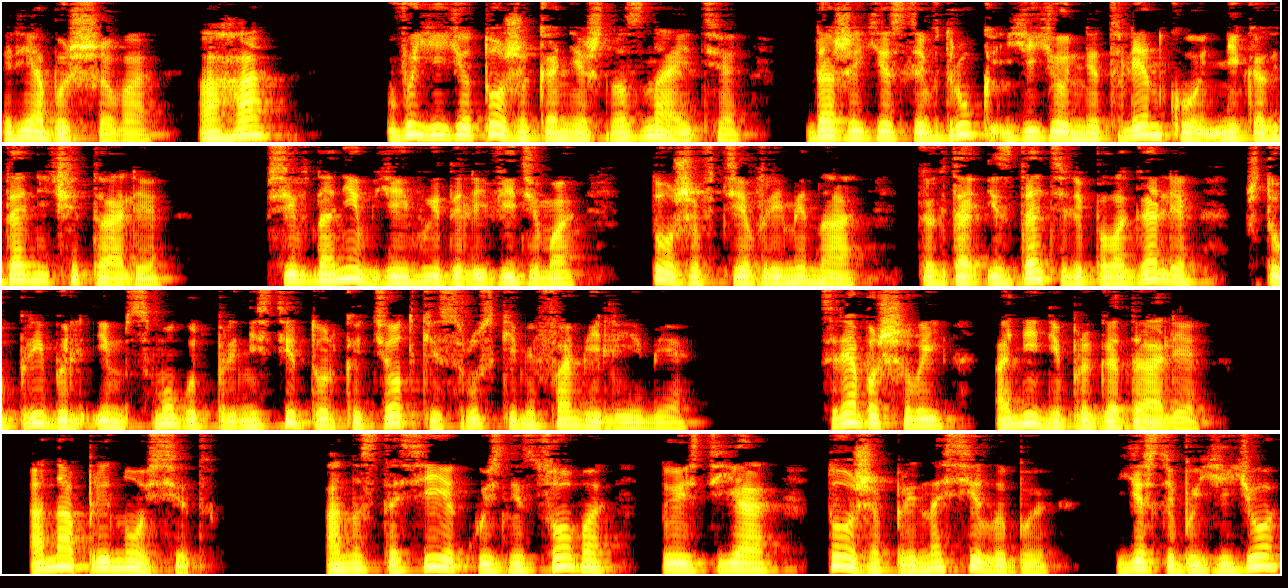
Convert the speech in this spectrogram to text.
Рябышева. Ага. Вы ее тоже, конечно, знаете, даже если вдруг ее нетленку никогда не читали. Псевдоним ей выдали, видимо, тоже в те времена, когда издатели полагали, что прибыль им смогут принести только тетки с русскими фамилиями. С Рябышевой они не прогадали. Она приносит. Анастасия Кузнецова, то есть я, тоже приносила бы, если бы ее,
